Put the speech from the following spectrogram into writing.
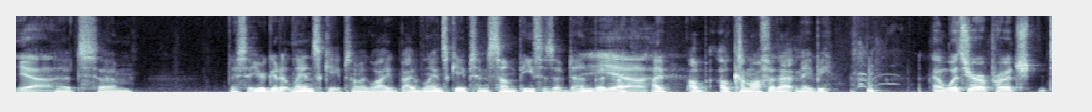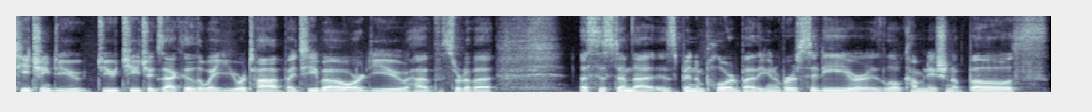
Yeah. It's um, they say you're good at landscapes. I'm like, well, I, I have landscapes in some pieces I've done, but Yeah. I, I I'll I'll come off of that maybe. And what's your approach teaching? Do you do you teach exactly the way you were taught by Thiebaud, or do you have sort of a a system that has been employed by the university, or is a little combination of both?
